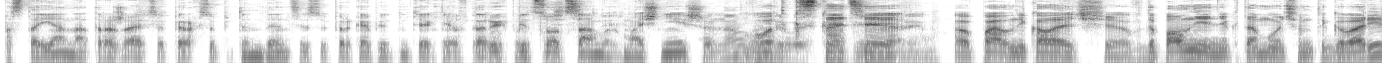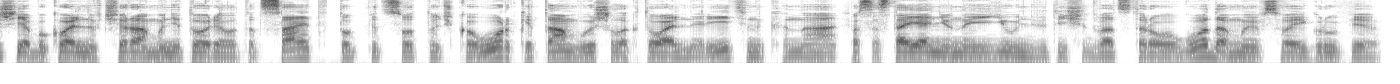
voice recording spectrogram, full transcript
постоянно отражаются, во-первых, супертенденции суперкомпьютерной техники, а во-вторых, 500 самых мощнейших. Вот, кстати, э, Павел Николаевич, э, в дополнение к тому, о чем ты говоришь, я буквально вчера мониторил этот сайт top500.org, и там вышел актуальный рейтинг на, по состоянию на июнь 2022 года. Мы в своей группе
